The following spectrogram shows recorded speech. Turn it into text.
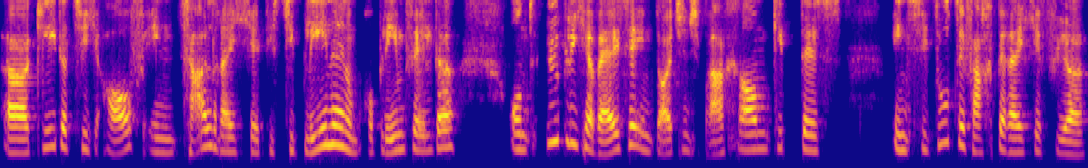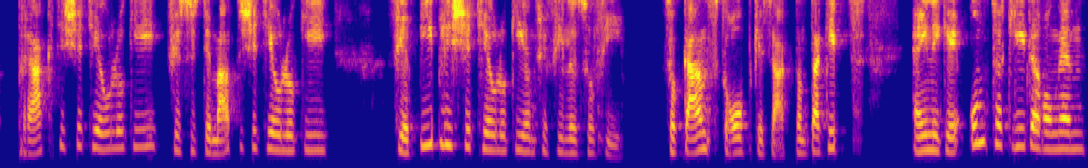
äh, gliedert sich auf in zahlreiche Disziplinen und Problemfelder, und üblicherweise im deutschen Sprachraum gibt es Institute, Fachbereiche für praktische Theologie, für systematische Theologie, für biblische Theologie und für Philosophie. So ganz grob gesagt. Und da gibt es einige Untergliederungen.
